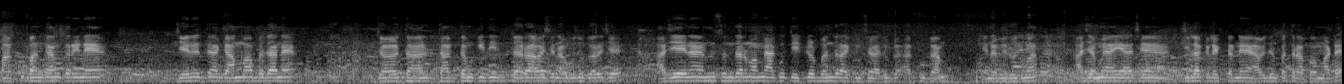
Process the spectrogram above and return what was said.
પાકું બાંધકામ કરીને જેને ત્યાં ગામમાં બધાને ધાકધમકીથી ડર આવે છે ને આ બધું કરે છે. આજે એના અનુસંધાનમાં અમે આખું તેજગઢ બંધ રાખ્યું છે આજુ આખું ગામ એના વિરોધમાં આજે અમે અહીંયા છે જિલ્લા કલેક્ટરને આવેદનપત્ર આપવા માટે.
